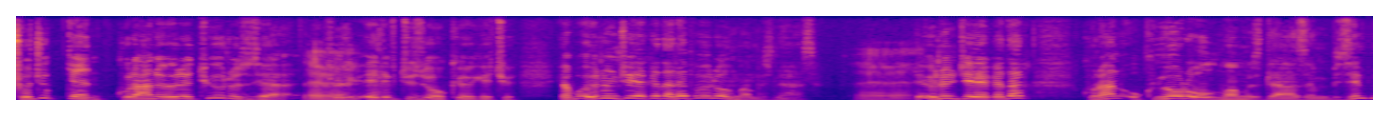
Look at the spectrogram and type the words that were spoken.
çocukken Kur'an'ı öğretiyoruz ya. Evet. Çocuk elif cüzü okuyor geçiyor. Ya bu ölünceye kadar hep öyle olmamız lazım. Evet. E, Ölünceye kadar Kur'an okuyor olmamız lazım bizim.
